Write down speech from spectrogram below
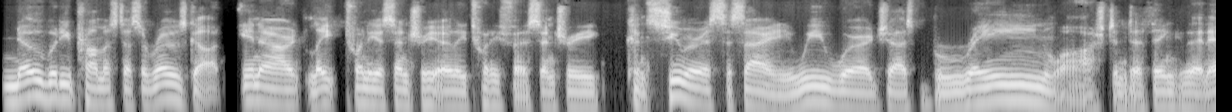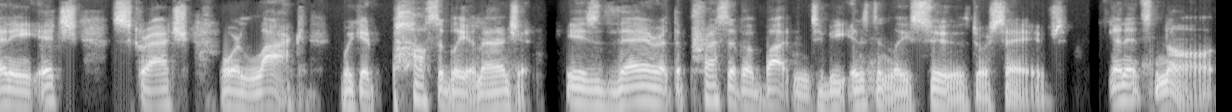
Nobody promised us a rose garden. In our late 20th century, early 21st century consumerist society, we were just brainwashed into thinking that any itch, scratch, or lack we could possibly imagine is there at the press of a button to be instantly soothed or saved. And it's not,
